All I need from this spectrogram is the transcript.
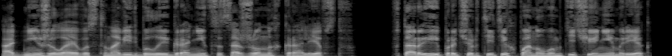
Одни, желая восстановить былые границы сожженных королевств, вторые прочертить их по новым течениям рек,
